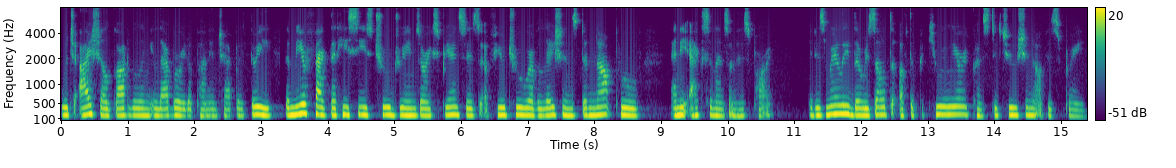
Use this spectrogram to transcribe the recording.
which I shall, God willing, elaborate upon in chapter 3, the mere fact that he sees true dreams or experiences a few true revelations does not prove any excellence on his part. It is merely the result of the peculiar constitution of his brain,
